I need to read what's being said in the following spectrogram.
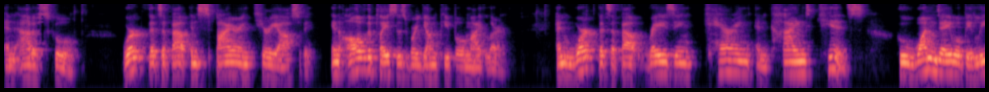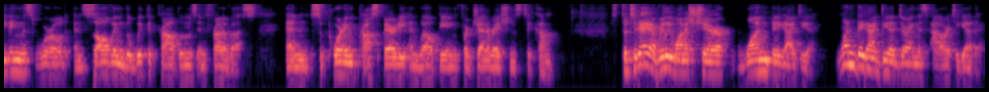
and out of school. Work that's about inspiring curiosity in all of the places where young people might learn. And work that's about raising caring and kind kids who one day will be leading this world and solving the wicked problems in front of us and supporting prosperity and well-being for generations to come. So today I really want to share one big idea, one big idea during this hour together.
